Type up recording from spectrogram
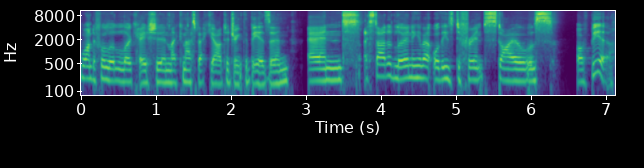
Wonderful little location, like a nice backyard to drink the beers in. And I started learning about all these different styles of beer.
